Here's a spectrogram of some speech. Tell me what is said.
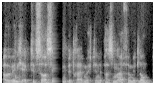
Aber wenn ich Active Sourcing betreiben möchte, eine Personalvermittlung,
